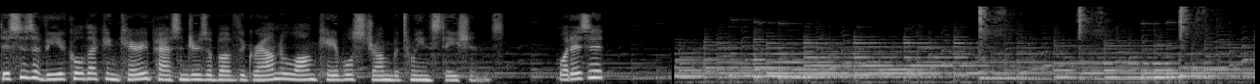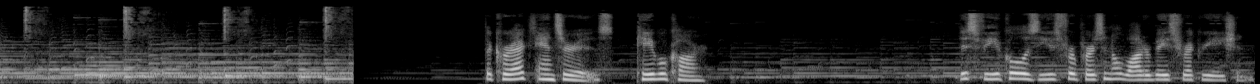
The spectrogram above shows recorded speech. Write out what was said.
This is a vehicle that can carry passengers above the ground along cables strung between stations. What is it? The correct answer is cable car. This vehicle is used for personal water-based recreation.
